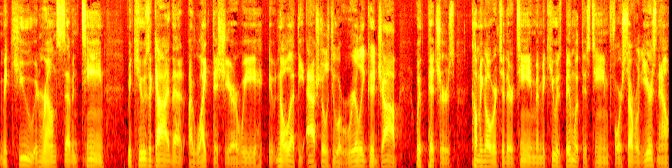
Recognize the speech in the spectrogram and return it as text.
McHugh in round 17. McHugh's a guy that I like this year. We know that the Astros do a really good job with pitchers coming over to their team, and McHugh has been with this team for several years now.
